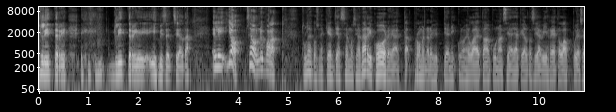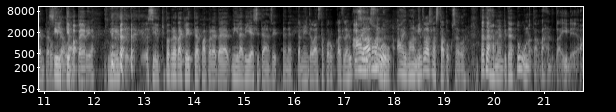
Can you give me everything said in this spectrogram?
glitteri, glitteri-ihmiset sieltä. Eli joo, se on nyt varattu. Tuleeko sinne kenties semmoisia värikoodeja, että promenadehyttien ikkunoihin laitetaan punaisia ja keltaisia ja vihreitä lappuja sen perusteella? Silkkipaperia. Että, niin, silkkipapereita tai glitterpapereita ja niillä viestitään sitten, että minkälaista porukkaa siellä hytissä Aivan, asuu. aivan. Minkälaisella statuksella. Tätähän meidän pitää tuunata vähän tätä ideaa.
